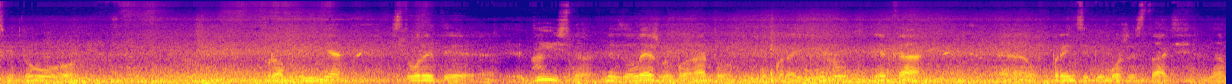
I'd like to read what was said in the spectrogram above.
світового управління, створити е, дійсно незалежну багату Україну, яка е, в принципі може стати нам,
